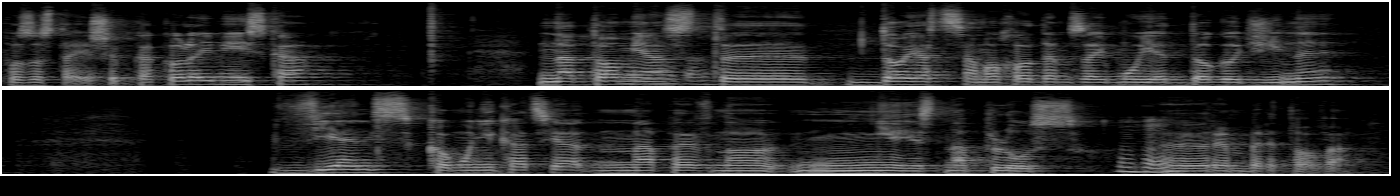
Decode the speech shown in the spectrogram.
pozostaje szybka kolej miejska. Natomiast y, dojazd samochodem zajmuje do godziny, więc komunikacja na pewno nie jest na plus y, Rembertowa.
